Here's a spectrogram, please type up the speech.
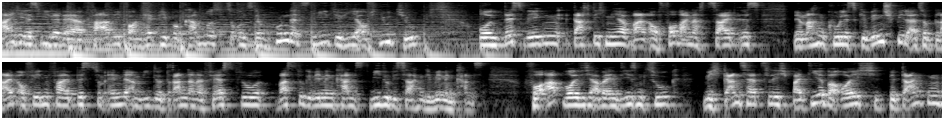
Hi, hier ist wieder der Fabi von Happy Campus zu unserem 100. Video hier auf YouTube. Und deswegen dachte ich mir, weil auch Vorweihnachtszeit ist, wir machen ein cooles Gewinnspiel. Also bleib auf jeden Fall bis zum Ende am Video dran, dann erfährst du, was du gewinnen kannst, wie du die Sachen gewinnen kannst. Vorab wollte ich aber in diesem Zug mich ganz herzlich bei dir, bei euch bedanken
